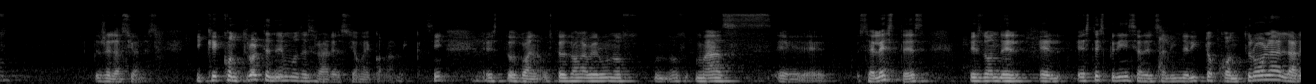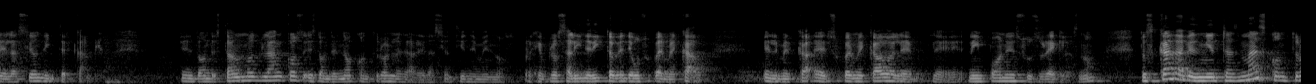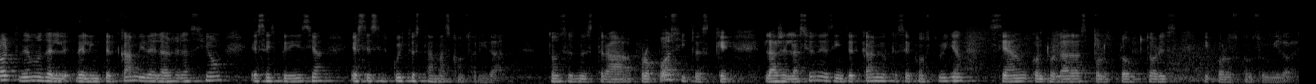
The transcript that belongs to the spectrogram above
relaciones y qué control tenemos de esa relación económica. ¿sí? Estos, bueno, ustedes van a ver unos, unos más eh, celestes, es donde el, esta experiencia del salinerito controla la relación de intercambio. En donde están más blancos es donde no controla la relación, tiene menos. Por ejemplo, el salinerito vende a un supermercado el, supermercado le, le, impone sus reglas, ¿no? Entonces, cada vez, mientras más control tenemos del, del, intercambio y de la relación, esa experiencia, ese circuito está más consolidado. Entonces, nuestro propósito es que las relaciones de intercambio que se construyan sean controladas por los productores y por los consumidores.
